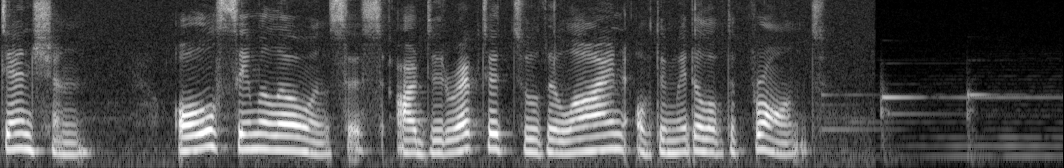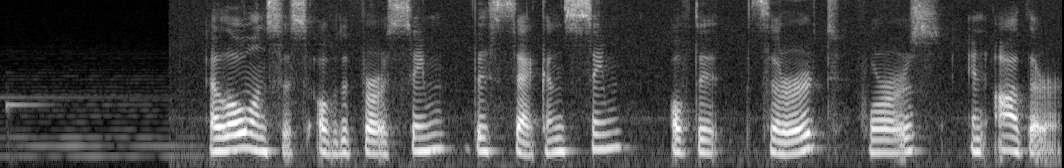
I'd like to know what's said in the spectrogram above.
Attention! All seam allowances are directed to the line of the middle of the front. Allowances of the first seam, the second seam, of the third, fourth and other.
